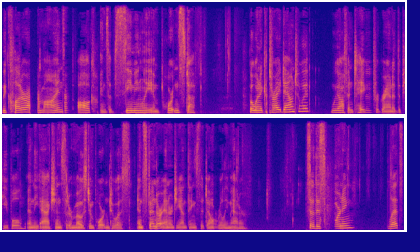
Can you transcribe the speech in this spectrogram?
We clutter our minds with all kinds of seemingly important stuff. But when it comes right down to it, we often take for granted the people and the actions that are most important to us and spend our energy on things that don't really matter. So this morning, let's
